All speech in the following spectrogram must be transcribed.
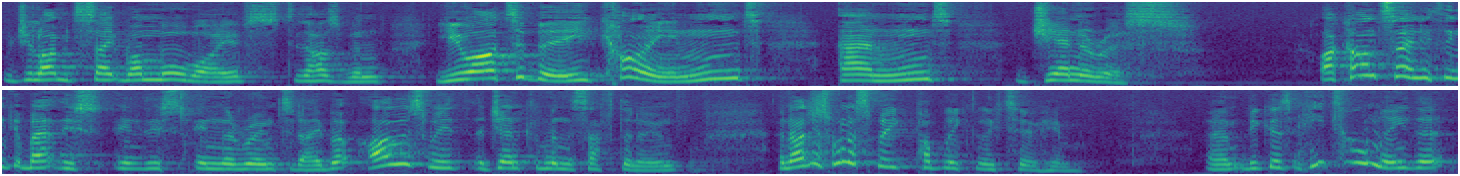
Would you like me to say one more, wives, to the husband? You are to be kind and generous. I can't say anything about this in, this in the room today, but I was with a gentleman this afternoon, and I just want to speak publicly to him. Um, because he told me that,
